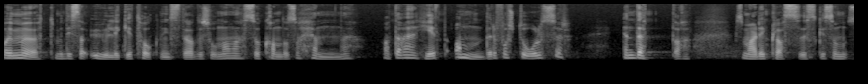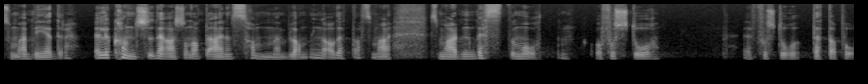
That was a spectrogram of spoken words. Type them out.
Og I møte med disse ulike tolkningstradisjonene så kan det også hende at det er helt andre forståelser enn dette som er de klassiske, som, som, er bedre. Eller kanskje det er sånn at det er en sammenblanding av dette som er, som er den beste måten å forstå, eh, forstå dette på.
